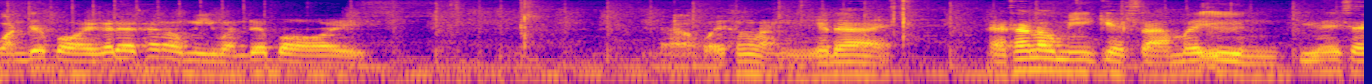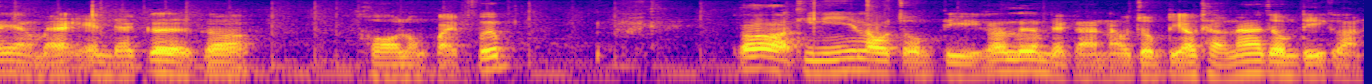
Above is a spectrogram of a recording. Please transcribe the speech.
วันเดอร์บอยก็ได้ถ้าเรามีวันเดอร์บอยเอาไว้ข้างหลังนี้ก็ได้ แต่ถ้าเรามีเกรดสามใบอื่น ที่ไม่ใช้อย่างแบ็กเอนด์เกอร์ก็คอลงไปปุ๊บ ก็ทีนี้เราโจมตีก็เริ่มจากการเอาโจมตีเอาแถวหน้าโจมตีก่อน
